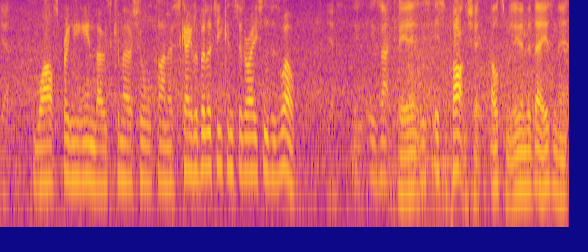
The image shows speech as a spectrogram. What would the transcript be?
yeah. whilst bringing in those commercial kind of scalability considerations as well. Yes, exactly. It's, it's a partnership ultimately, at the end of the day, isn't it?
